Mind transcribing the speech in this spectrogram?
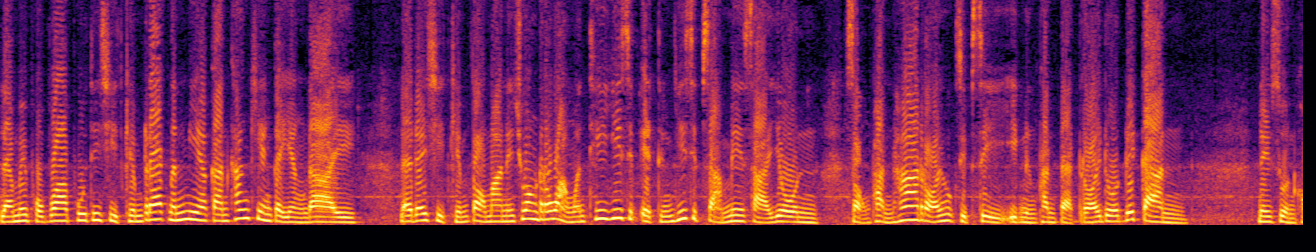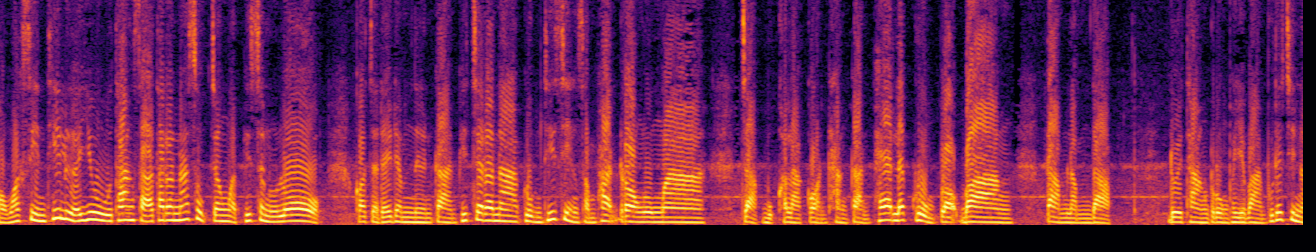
และไม่พบว่าผู้ที่ฉีดเข็มแรกนั้นมีอาการข้างเคียงแต่อย่างใด และได้ฉีดเข็มต่อมาในช่วงระหว่างวันที่ 21-23 เมษายน 2564 อีก 1,800 โดสด้วยกันในส่วนของวัคซีนที่เหลืออยู่ทางสาธารณสุขจังหวัดพิษณุโลก ก็จะได้ดำเนินการพิจารณากลุ่มที่เสี่ยงสัมผัสรองลงมา จากบุคลากรทางการแพทย์และกลุ่มเปราะบาง ตามลำดับ โดยทางโรงพยาบาลพุทธชิน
